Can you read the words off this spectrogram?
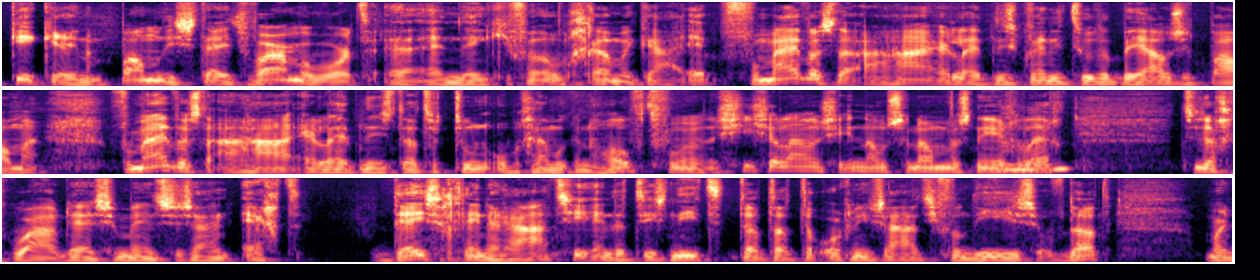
kikker in een pan die steeds warmer wordt. Uh, en denk je van op een gegeven moment... Ja, voor mij was de aha-erlevenis... Ik weet niet hoe dat bij jou zit, Paul. Maar voor mij was de aha-erlevenis dat er toen op een gegeven moment... een hoofd voor een shisha-lounge in Amsterdam was neergelegd. Mm -hmm. Toen dacht ik, wauw, deze mensen zijn echt... Deze generatie, en dat is niet dat dat de organisatie van die is of dat... maar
